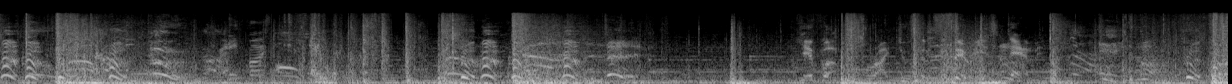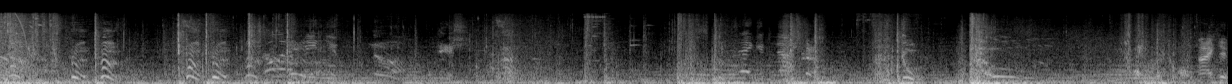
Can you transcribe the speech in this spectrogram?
Ready for Give up before I do some serious damage. Don't let him beat you. Say goodnight. I can...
